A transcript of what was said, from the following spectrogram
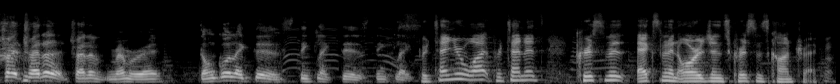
try try to try to remember it. Don't go like this. Think like this. Think like. pretend you're what? Pretend it's Christmas X Men Origins Christmas contract.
